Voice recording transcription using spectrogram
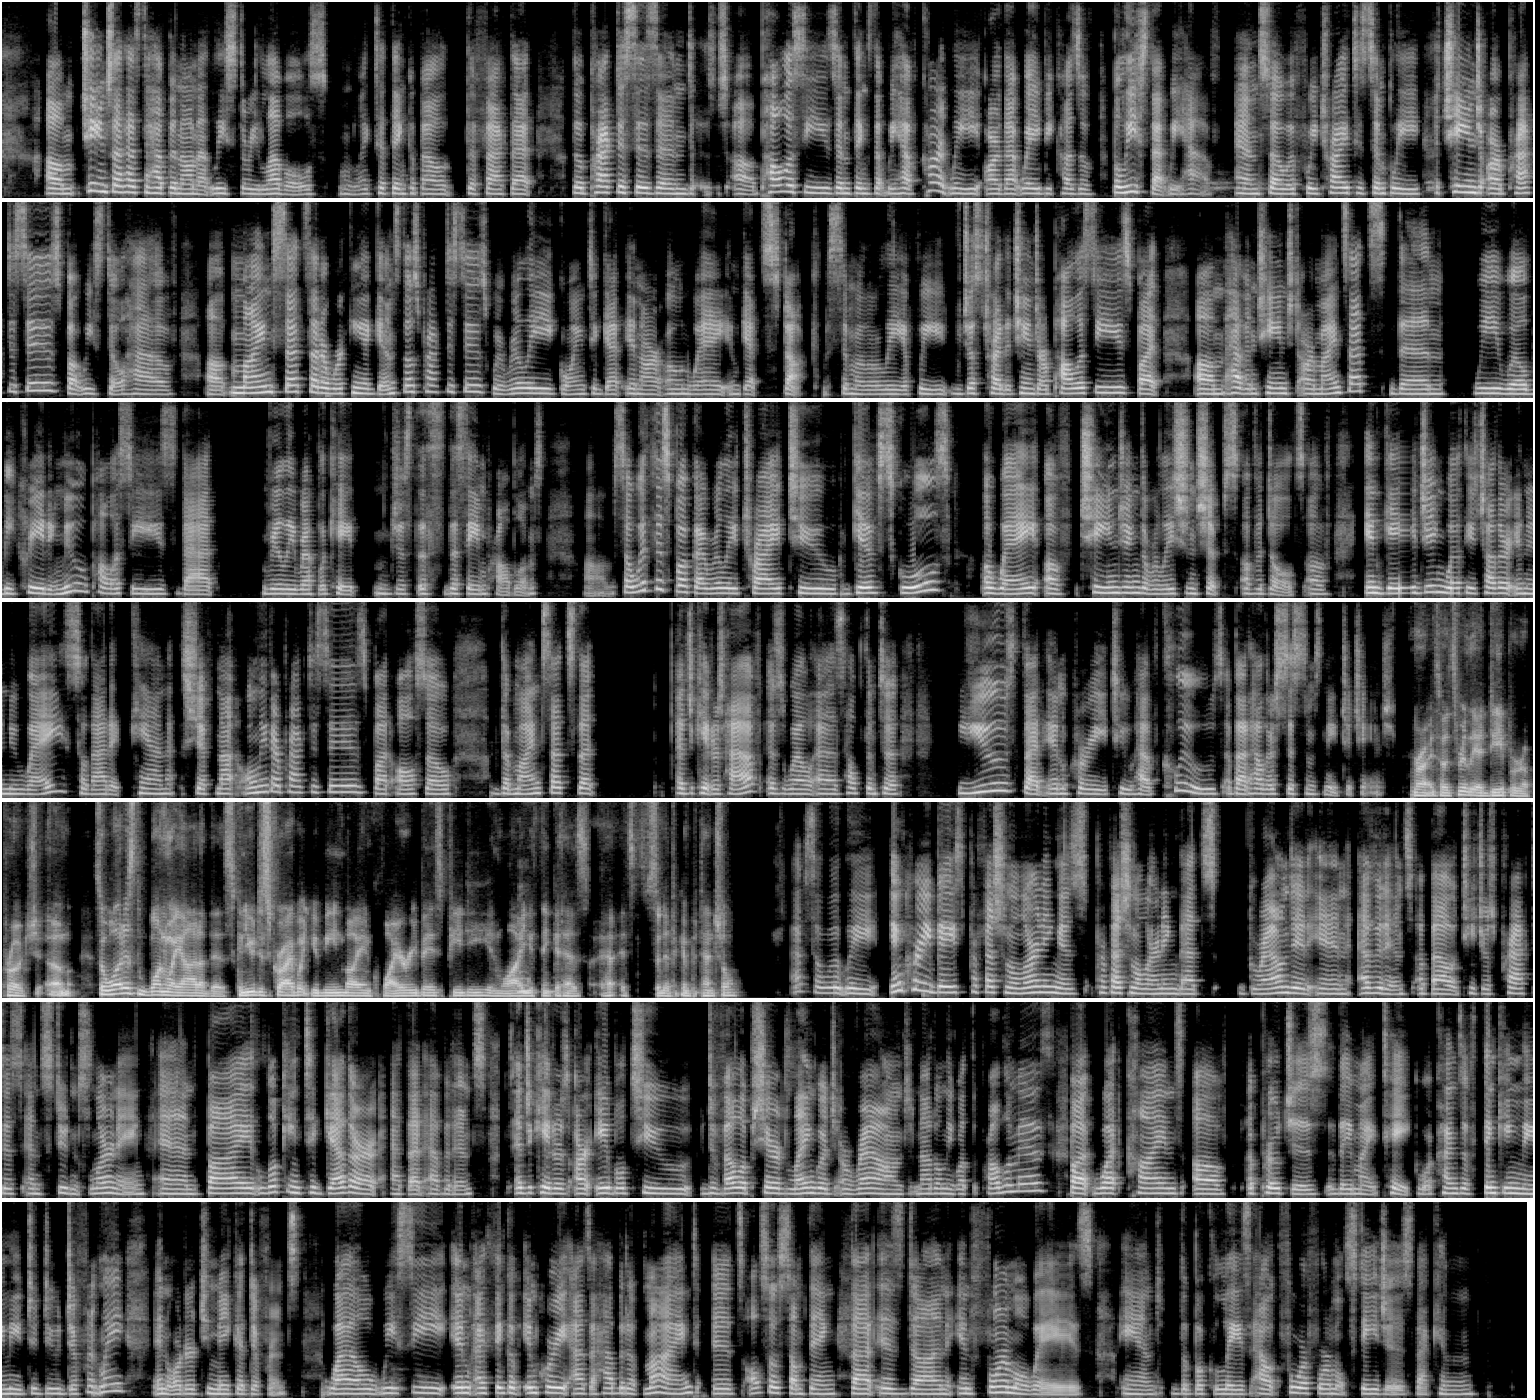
um, change that has to happen on at least three levels. I like to think about the fact that the practices and uh, policies and things that we have currently are that way because of beliefs that we have. And so, if we try to simply change our practices, but we still have uh, mindsets that are working against those practices, we're really going to get in our own way and get stuck. Similarly, if we just try to change our policies, but um, haven't changed our mindsets, then we will be creating new policies that really replicate just the, the same problems. Um, so, with this book, I really try to give schools a way of changing the relationships of adults, of engaging with each other in a new way so that it can shift not only their practices, but also the mindsets that educators have, as well as help them to use that inquiry to have clues about how their systems need to change. Right. So it's really a deeper approach. Um, so, what is the one way out of this? Can you describe what you mean by inquiry based PD and why you think it has its significant potential? Absolutely. Inquiry based professional learning is professional learning that's grounded in evidence about teachers' practice and students' learning. And by looking together at that evidence, educators are able to develop shared language around not only what the problem is, but what kinds of approaches they might take, what kinds of thinking they need to do differently in order to make a difference. While we see in I think of inquiry as a habit of mind, it's also something that is done in formal ways and the book lays out four formal stages that can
